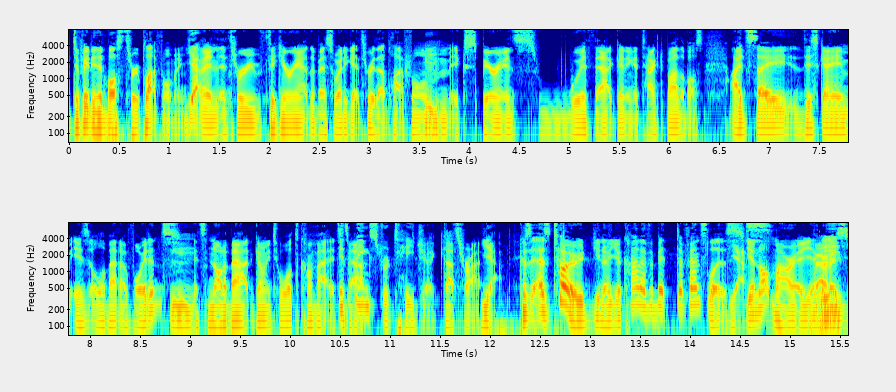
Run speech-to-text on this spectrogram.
defeating the boss through platforming, Yeah. and, and through figuring out the best way to get through that platform experience without getting attacked by the boss. I'd say this game is all about avoidance. It's not about going towards combat. It's, It's about being strategic. that's right. Yeah. because as Toad, you know, you're kind of a bit defenseless. Yes. You're not Mario. You're Very. He's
